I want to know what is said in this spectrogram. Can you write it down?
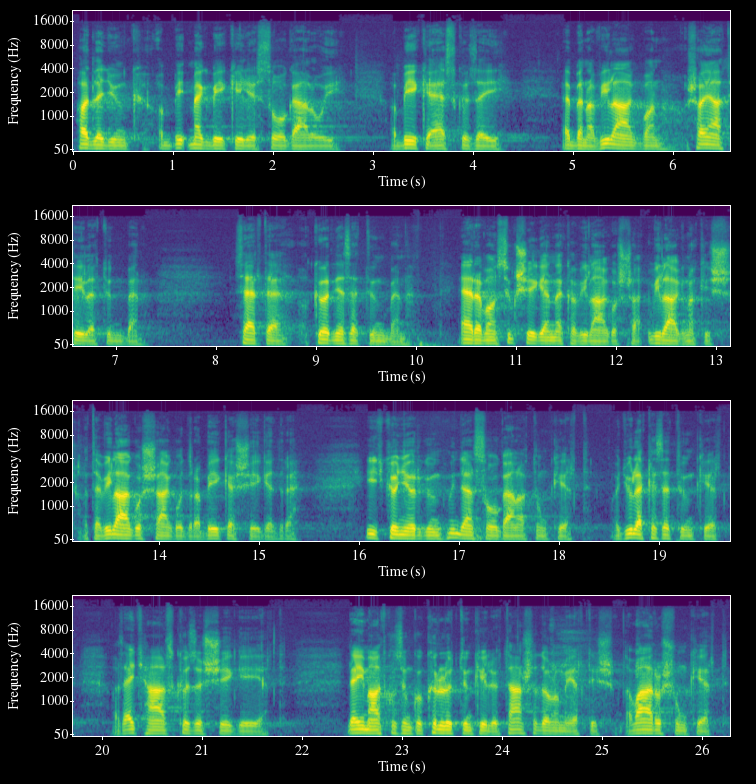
Hadd legyünk a megbékélés szolgálói, a béke eszközei ebben a világban, a saját életünkben, szerte a környezetünkben. Erre van szükség ennek a világnak is, a Te világosságodra, békességedre. Így könyörgünk minden szolgálatunkért, a gyülekezetünkért, az egyház közösségéért. De imádkozunk a körülöttünk élő társadalomért is, a városunkért,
